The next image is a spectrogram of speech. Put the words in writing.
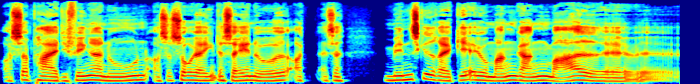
og så peger de fingre af nogen, og så så jeg en, der sagde noget, og altså, mennesket reagerer jo mange gange meget øh,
